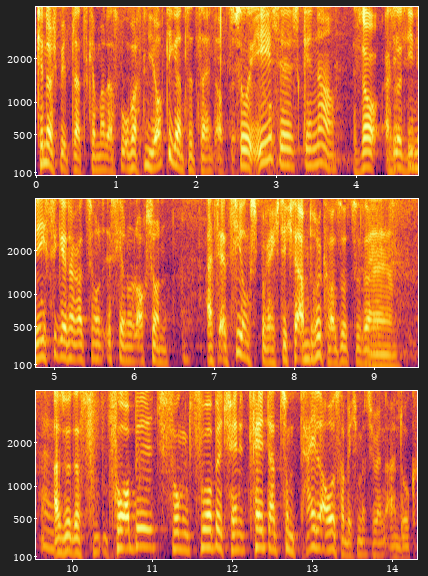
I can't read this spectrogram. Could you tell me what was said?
Kinderspielplatz, kann man das beobachten, die auch die ganze Zeit auf das So ist es, genau. So, also die nächste Generation ist ja nun auch schon als Erziehungsberechtigte am Drücker sozusagen. Ja, ja. Also das Vorbild, Vorbild fällt, fällt da zum Teil aus, habe ich manchmal den Eindruck.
